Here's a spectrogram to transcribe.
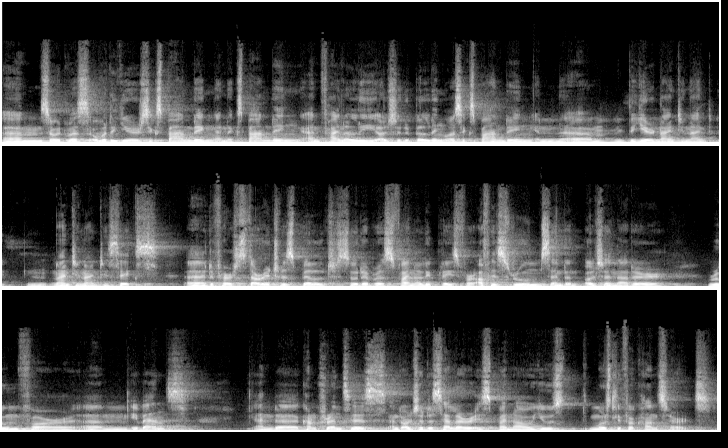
Um, so it was over the years expanding and expanding, and finally also the building was expanding in um, the year 1996. Uh, the first storage was built, so there was finally place for office rooms and also another room for um, events and uh, conferences, and also the cellar is by now used mostly for concerts.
